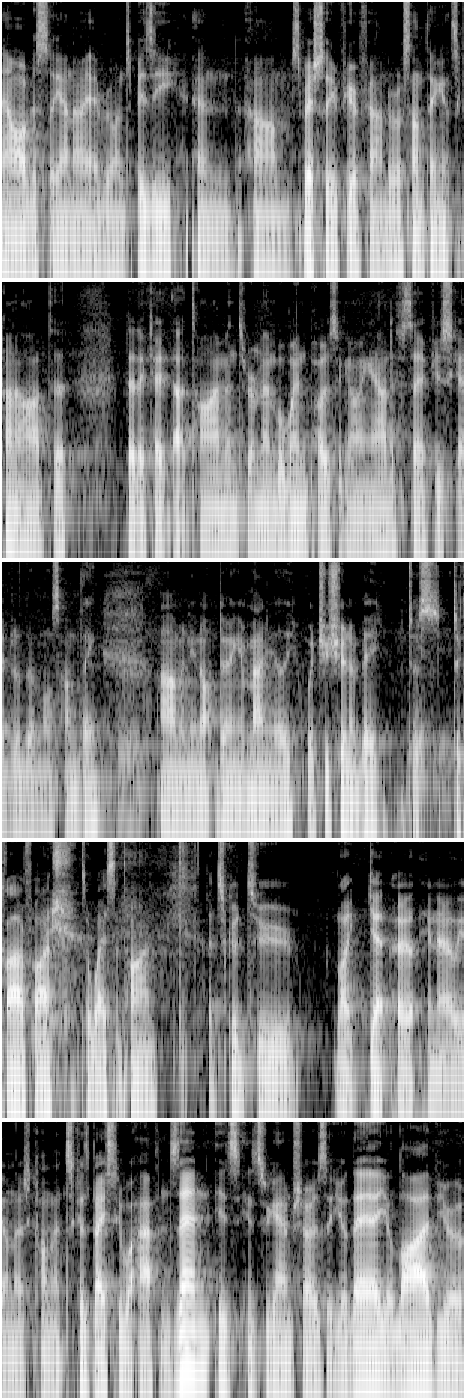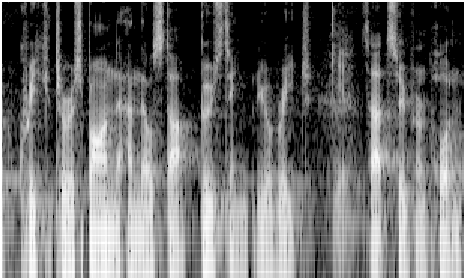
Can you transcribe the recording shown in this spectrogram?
Now, obviously, I know everyone's busy, and um, especially if you're a founder or something, it's kind of hard to dedicate that time and to remember when posts are going out. If say if you scheduled them or something, um, and you're not doing it manually, which you shouldn't be. Just to clarify, it's a waste of time. It's good to like get uh, in early on those comments because basically what happens then is Instagram shows that you're there, you're live, you're quick to respond, and they'll start boosting your reach. Yeah. So that's super important.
